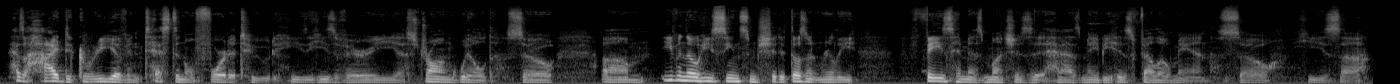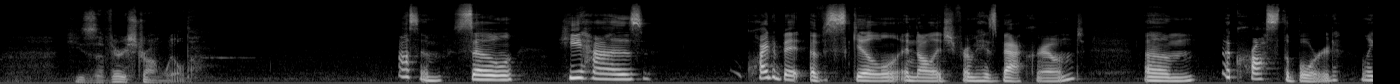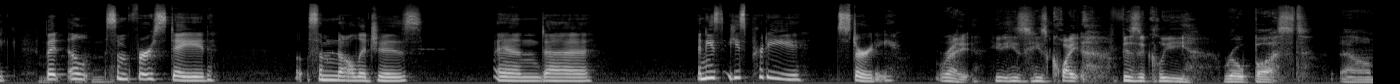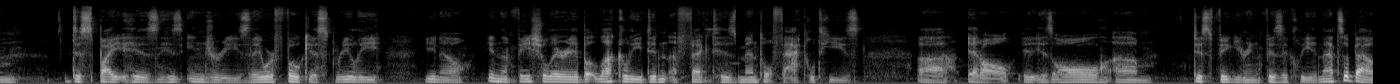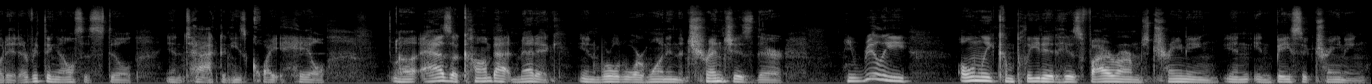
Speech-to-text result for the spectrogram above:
has a high degree of intestinal fortitude. He's he's very uh, strong-willed. So um, even though he's seen some shit, it doesn't really phase him as much as it has maybe his fellow man. So he's uh, he's uh, very strong-willed. Awesome. So he has quite a bit of skill and knowledge from his background um, across the board. Like, but uh, some first aid, some knowledges, and uh, and he's he's pretty sturdy. Right. He, he's he's quite physically robust, um, despite his his injuries. They were focused really, you know, in the facial area, but luckily didn't affect his mental faculties uh, at all. It is all um, disfiguring physically, and that's about it. Everything else is still intact, and he's quite hale. Uh, as a combat medic in World War One in the trenches, there, he really only completed his firearms training in, in basic training,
